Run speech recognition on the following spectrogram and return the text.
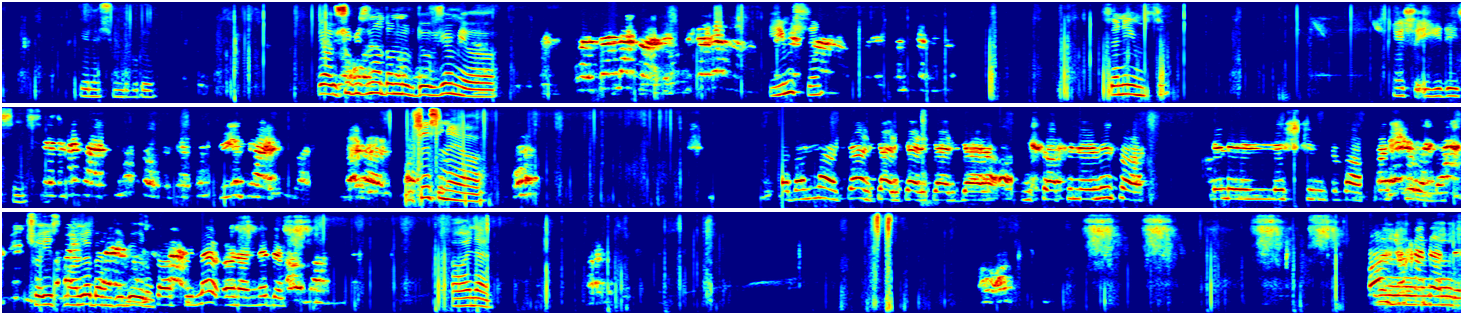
Gelin şimdi buraya. Ya şu bizim adamları döveceğim ya. İyi misin? Sen iyi misin? Neyse iyi değilsiniz. Bu ses ne ya? Adamlar gel gel gel gel gel. Misafirlerimiz var. Gel şimdi bak. Başlıyorum bak. Çay ısmarla ben geliyorum. Misafirler önemlidir. Aynen. Aa Joker geldi.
